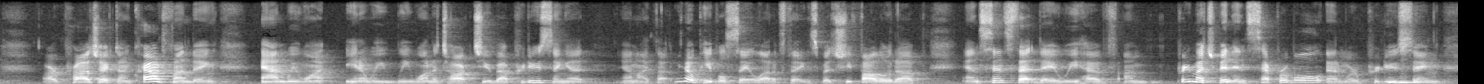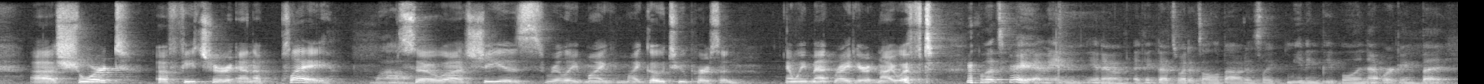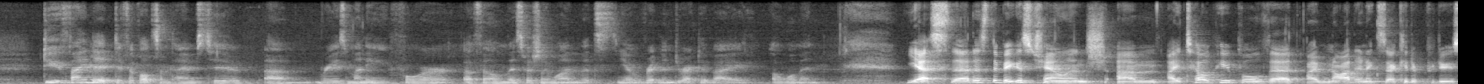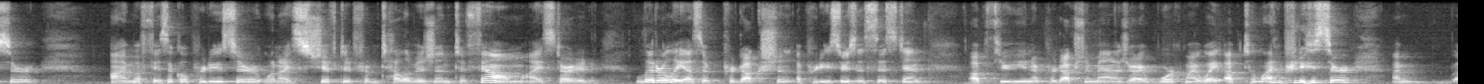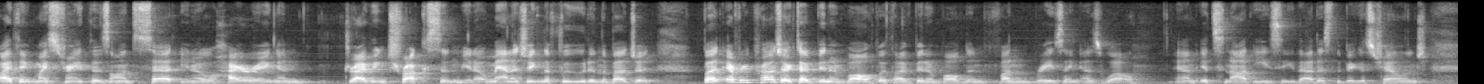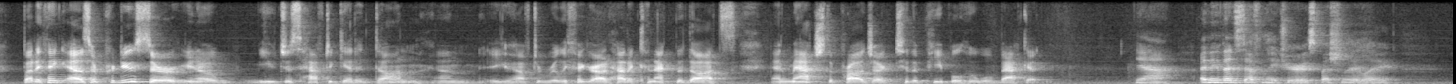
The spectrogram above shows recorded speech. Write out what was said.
our project on crowdfunding, and we want, you know, we we want to talk to you about producing it. And I thought, you know, people say a lot of things, but she followed up, and since that day, we have um, pretty much been inseparable, and we're producing a short, a feature, and a play Wow. so uh, she is really my, my go-to person. And we met right here at NYWIFT. well, that's great. I mean, you know, I think that's what it's all about is like meeting people and networking. But do you find it difficult sometimes to um, raise money for a film, especially one that's you know written and directed by a woman? Yes, that is the biggest challenge. Um, I tell people that I'm not an executive producer. I'm a physical producer. When I shifted from television to film, I started literally as a production a producer's assistant up through unit production manager. I worked my way up to line producer. I'm I think my strength is on set, you know, hiring and driving trucks and you know managing the food and the budget. But every project I've been involved with, I've been involved in fundraising as well. And it's not easy. That is the biggest challenge but I think as a producer, you know, you just have to get it done and you have to really figure out how to connect the dots and match the project to the people who will back it. Yeah, I think that's definitely true, especially like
